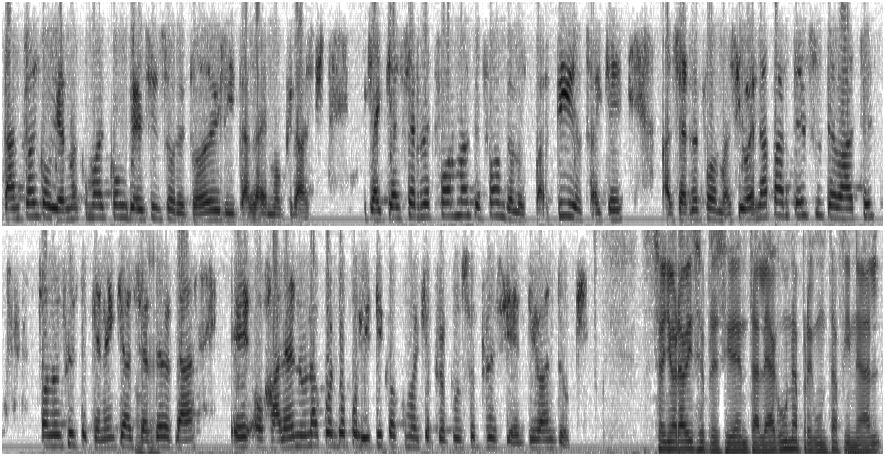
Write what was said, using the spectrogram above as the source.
tanto al gobierno como al Congreso y sobre todo debilita la democracia. Y hay que hacer reformas de fondo, los partidos, hay que hacer reformas. Y buena parte de sus debates son los que se tienen que hacer de verdad, eh, ojalá en un acuerdo político como el que propuso el presidente Iván Duque. Señora vicepresidenta, le hago una pregunta final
